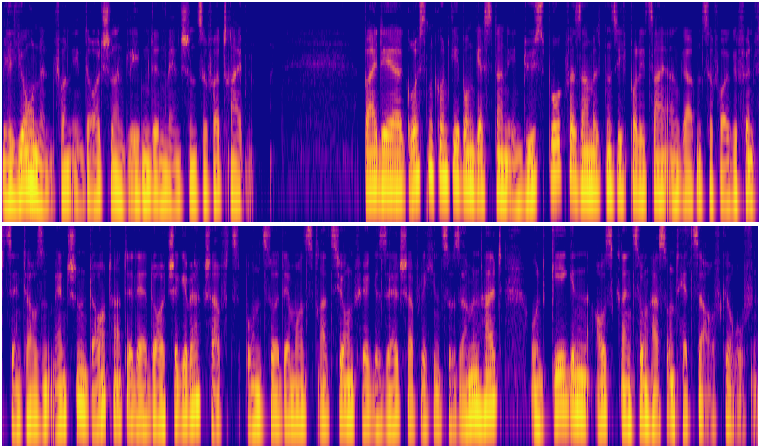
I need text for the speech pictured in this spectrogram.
Millionen von in Deutschland lebenden Menschen zu vertreiben. Bei der größten Kundgebung gestern in Duisburg versammelten sich Polizeiangaben zufolge 15.000 Menschen. Dort hatte der Deutsche Gewerkschaftsbund zur Demonstration für gesellschaftlichen Zusammenhalt und gegen Ausgrenzung, Hass und Hetze aufgerufen.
